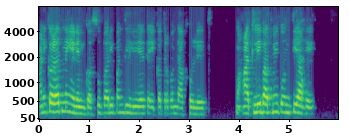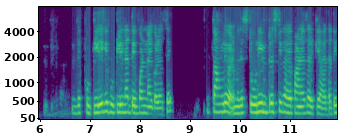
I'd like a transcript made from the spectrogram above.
आणि कळत नाहीये नेमकं. सुपारी पण दिली आहे ते एकत्र पण दाखवलेत मग आतली बातमी कोणती आहे? म्हणजे फुटली आहे की फुटली नाही ते पण नाही कळत आहे. चांगली वाट म्हणजे स्टोरी इंटरेस्टिंग आहे पाहण्यासारखी आहे. आता ते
